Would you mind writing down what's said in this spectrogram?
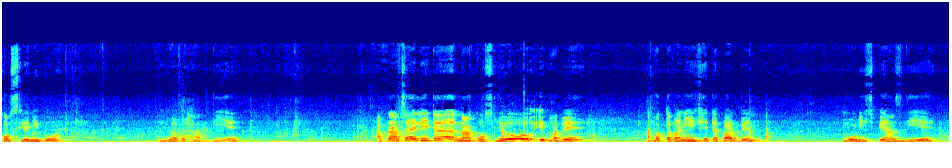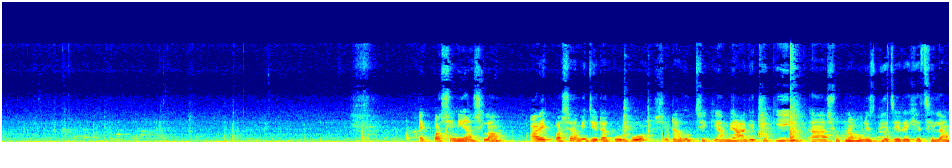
কষলে নিব। এভাবে হাত দিয়ে। আপনারা চাইলে এটা না কষলেও এভাবে ভর্তা বানিয়ে খেতে পারবেন। মরিচ, পেঁয়াজ দিয়ে। এক পাশে নিয়ে আসলাম। আর এক পাশে আমি যেটা করব সেটা হচ্ছে কি, আমি আগে থেকেই শুকনা মরিচ ভেজে রেখেছিলাম।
